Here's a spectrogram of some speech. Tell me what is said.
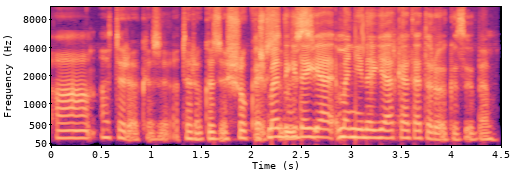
a, a törölköző. A törölköző sokkal És meddig szűz- ideig, jár- mennyi ideig járkáltál törölközőben?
